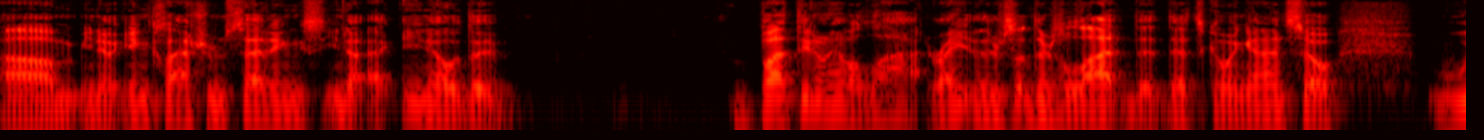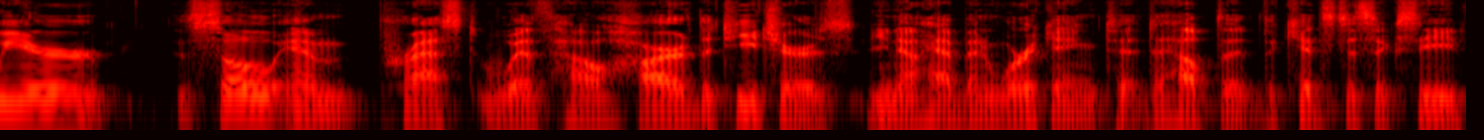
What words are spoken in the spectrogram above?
Um, you know, in classroom settings, you know, uh, you know the but they don't have a lot, right? There's there's a lot that, that's going on. So we're so impressed with how hard the teachers, you know, have been working to, to help the, the kids to succeed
